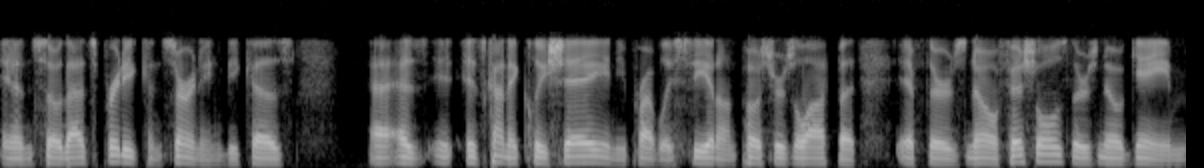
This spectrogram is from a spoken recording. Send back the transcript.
and so that's pretty concerning because uh, as it, it's kind of cliche, and you probably see it on posters a lot. But if there's no officials, there's no game,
